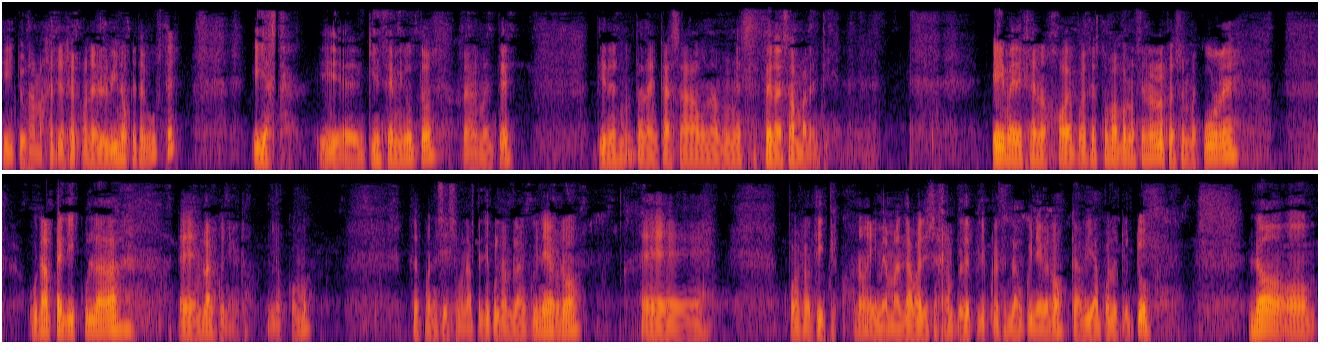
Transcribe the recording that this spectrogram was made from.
Y tú nada más que tienes que poner el vino que te guste y ya está. Y en 15 minutos realmente tienes montada en casa una cena de San Valentín. Y me dijeron, joder, pues esto va a promocionarlo, pero se me ocurre una película en blanco y negro. Yo, ¿cómo? Se pone, sí, sí, una película en blanco y negro, eh, pues lo típico, ¿no? Y me manda varios ejemplos de películas en blanco y negro que había por YouTube. No,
